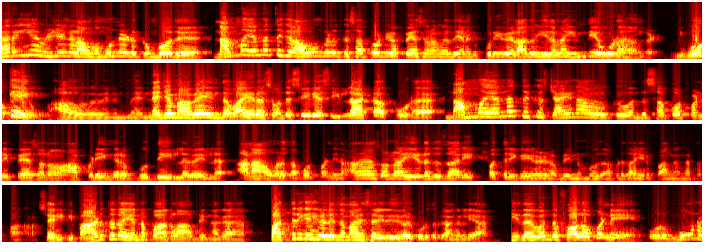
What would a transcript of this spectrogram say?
நிறைய விஷயங்கள் அவங்க முன்னெடுக்கும் போது நம்ம என்னத்துக்கு அவங்களுக்கு சப்போர்ட்டிவா பேசுறோங்கிறது எனக்கு புரியவே இல்லை. அதுவும் இதெல்லாம் இந்திய ஊடகங்கள். ஓகே நிஜமாவே இந்த வைரஸ் வந்து சீரியஸ் இல்லாட்டா கூட நம்ம என்னத்துக்கு சைனாவுக்கு வந்து சப்போர்ட் பண்ணி பேசணும் அப்படிங்கிற புத்தி இல்லவே இல்லை. ஆனா அவங்கள சப்போர்ட் பண்ணி தான். அதான் சொன்ன இடதுசாரி பத்திரிகைகள் அப்படின்னும் போது அப்படிதான் இருப்பாங்கங்கிறத பாக்குறோம் சரி இப்ப அடுத்ததான் என்ன பார்க்கலாம் அப்படின்னாக்கா பத்திரிகைகள் இந்த மாதிரி செய்திகள் கொடுத்துருக்காங்க இல்லையா? இதை வந்து ஃபாலோ பண்ணி ஒரு மூணு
